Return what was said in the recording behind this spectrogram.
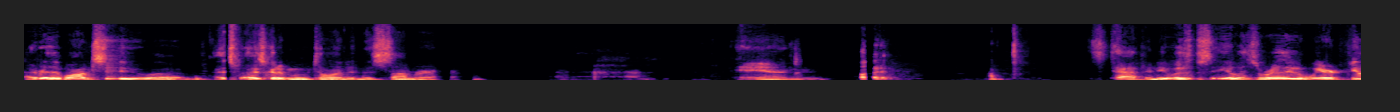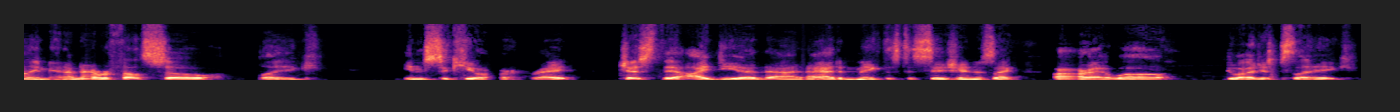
I really want to. Um, I was, going to move to London this summer, Um, and but it's happened. It was it was really a weird feeling, man. I've never felt so like insecure. Right? Just the idea that I had to make this decision. It's like, all right, well, do I just like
